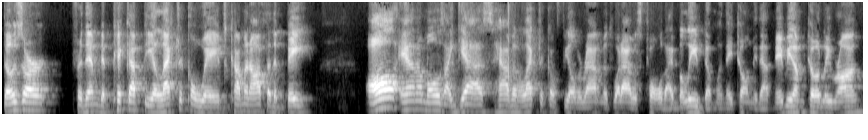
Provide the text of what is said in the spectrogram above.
those are for them to pick up the electrical waves coming off of the bait. All animals, I guess, have an electrical field around them, is what I was told. I believed them when they told me that. Maybe I'm totally wrong.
